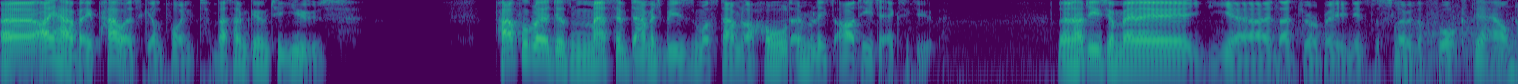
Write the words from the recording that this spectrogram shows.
Uh, I have a power skill point that I'm going to use. Powerful blow deals massive damage but uses more stamina. Hold and release RT to execute. Learn how to use your melee. Yeah, that durability needs to slow the fork down.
